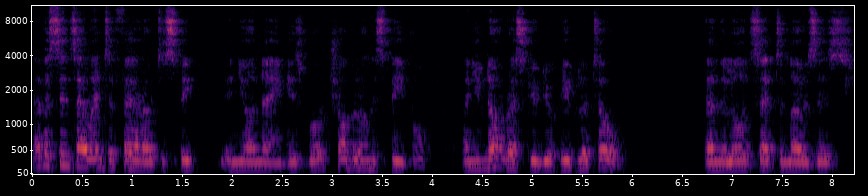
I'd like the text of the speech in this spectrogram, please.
Ever since I went to Pharaoh to speak in your name, he's brought trouble on this people, and you've not rescued your people at all. Then the Lord said to Moses,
